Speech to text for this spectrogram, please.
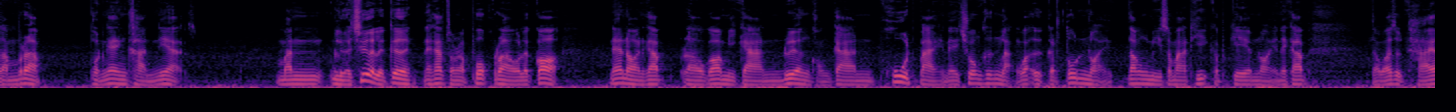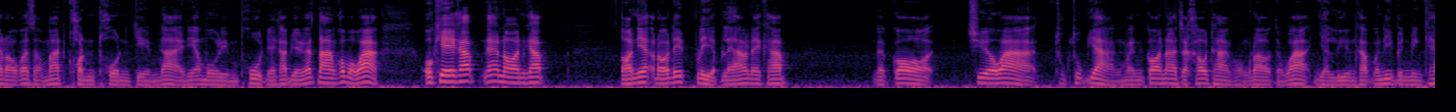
สำหรับผลงานแข่งขันเนี่ยมันเหลือเชื่อเหลือเกินนะครับสำหรับพวกเราแล้วก็แน่นอนครับ เราก็มีการเรื่องของการพูดไปในช่วงครึ่งหลังว่าเออกระตุ้นหน่อยต้องมีสมาธิกับเกมหน่อยนะครับแต่ว่าสุดท้ายเราก็สามารถคอนโทรลเกมได้อันนี้อโมริมพูดนะครับอย่างก็ตามเขาบอกว่า โอเคครับแน่นอนครับ ตอนนี้เราได้เปรียบแล้วนะครับ แล้วก็เชื่อว่าทุกๆอย่างมันก็น่าจะเข้าทางของเรา แต่ว่าอย่าลืมครับว่านี่เป็นเพียงแค่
